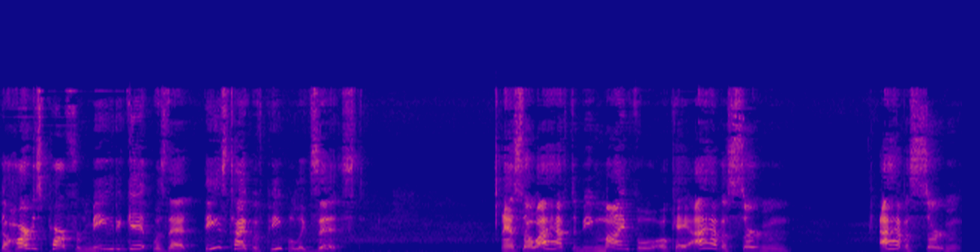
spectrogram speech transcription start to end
The hardest part for me to get was that these type of people exist. And so I have to be mindful, okay, I have a certain I have a certain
